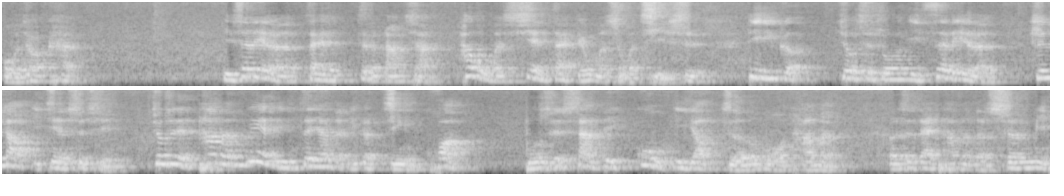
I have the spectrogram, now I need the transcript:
我们就要看以色列人在这个当下，和我们现在给我们什么启示？第一个就是说以色列人知道一件事情，就是他们面临这样的一个境况，不是上帝故意要折磨他们，而是在他们的生命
